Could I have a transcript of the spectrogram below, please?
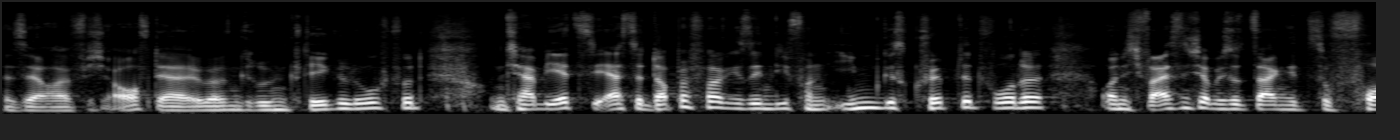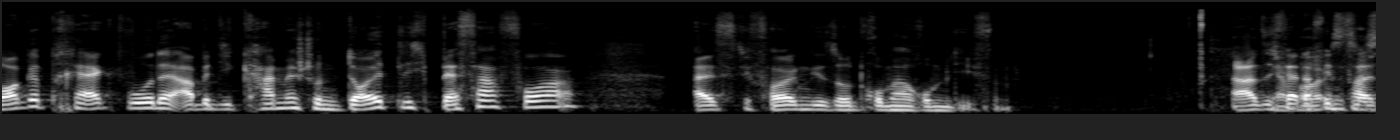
sehr häufig auf, der über den grünen Klee gelobt wird. Und ich habe jetzt die erste Doppelfolge gesehen, die von ihm gescriptet wurde. Und ich weiß nicht, ob ich sozusagen jetzt so vorgeprägt wurde, aber die kam mir schon deutlich besser vor als die Folgen, die so drumherum liefen. Also ich ja, werde auf jeden Fall.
